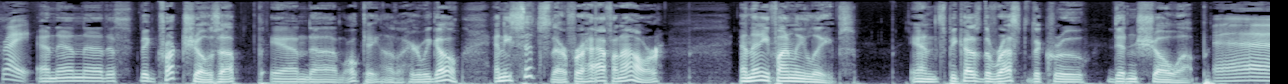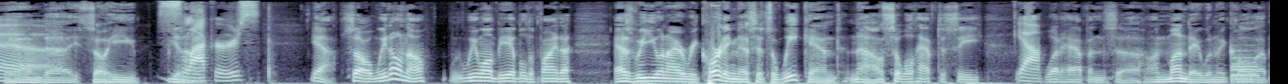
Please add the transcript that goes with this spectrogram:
Right. And then uh, this big truck shows up and um, okay, like, here we go. And he sits there for half an hour and then he finally leaves. And it's because the rest of the crew didn't show up. Oh. And uh, so he, you know, Slackers. yeah. So we don't know. we won't be able to find a. As we, you and I are recording this, it's a weekend now, so we'll have to see Yeah. what happens uh, on Monday when we call up.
